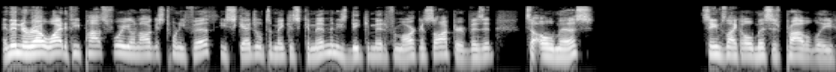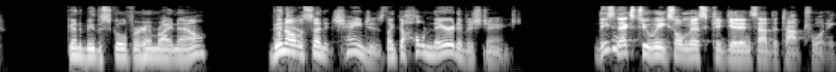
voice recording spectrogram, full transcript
And then Narell White, if he pops for you on August 25th, he's scheduled to make his commitment. He's decommitted from Arkansas after a visit to Ole Miss. Seems like Ole Miss is probably going to be the school for him right now. Then all Yeah. of a sudden it changes. Like the whole narrative has changed. These next two weeks, Ole Miss could get inside the top 20.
